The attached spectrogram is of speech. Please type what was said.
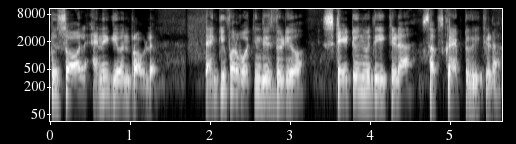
to solve any given problem. Thank you for watching this video. Stay tuned with ekeeda subscribe to ekeeda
